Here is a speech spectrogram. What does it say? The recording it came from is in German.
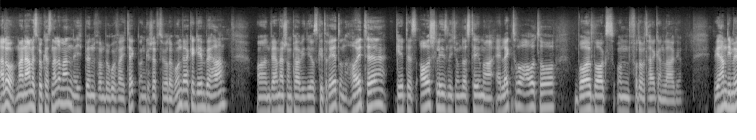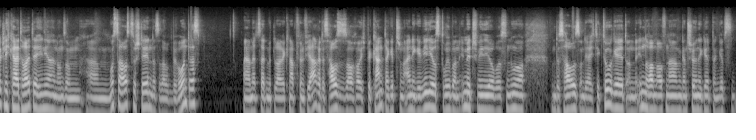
Hallo, mein Name ist Lukas Nettermann. Ich bin von Beruf Architekt und Geschäftsführer der Wohnwerke GmbH. Und wir haben ja schon ein paar Videos gedreht und heute geht es ausschließlich um das Thema Elektroauto, Wallbox und Photovoltaikanlage. Wir haben die Möglichkeit, heute hier in unserem ähm, Musterhaus zu stehen, das aber bewohnt ist. Wir haben jetzt seit mittlerweile knapp fünf Jahre. Das Haus ist auch euch bekannt. Da gibt es schon einige Videos drüber, ein Image-Video, wo es nur um das Haus und die Architektur geht und Innenraumaufnahmen ganz schöne gibt. Dann gibt es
